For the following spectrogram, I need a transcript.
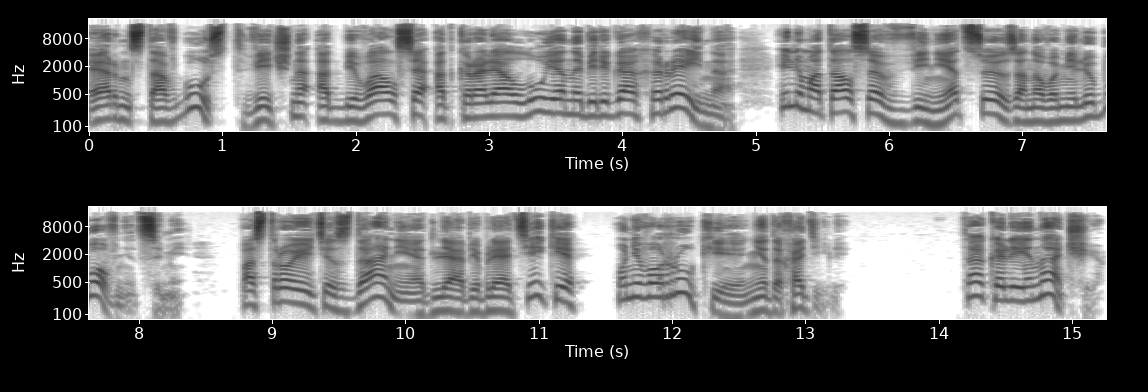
Эрнст Август вечно отбивался от короля Луя на берегах Рейна или мотался в Венецию за новыми любовницами. Построить здание для библиотеки у него руки не доходили. Так или иначе,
